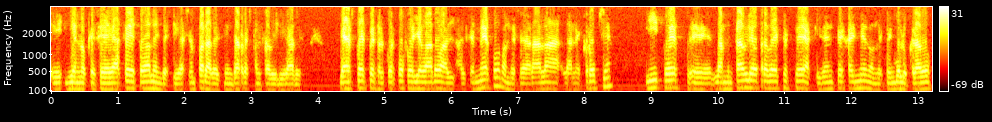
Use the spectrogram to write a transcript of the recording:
eh, y en lo que se hace toda la investigación para deslindar responsabilidades. Ya después pues el cuerpo fue llevado al, al donde se hará la, la necropsia y pues eh, lamentable otra vez este accidente Jaime donde está involucrado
